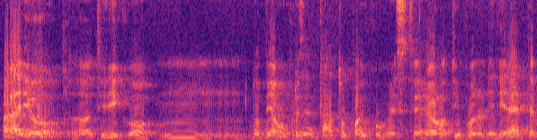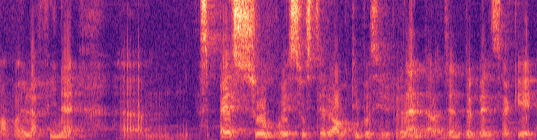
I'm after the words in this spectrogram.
Guarda, io eh, ti dico, mh, mm, lo abbiamo presentato poi come stereotipo nelle dirette, ma poi alla fine ehm, spesso questo stereotipo si ripresenta. La gente pensa che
